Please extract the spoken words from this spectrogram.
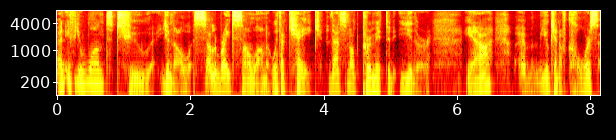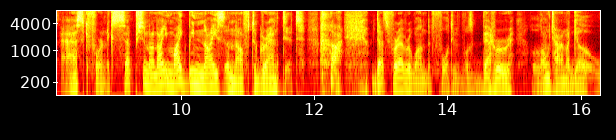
And if you want to, you know, celebrate someone with a cake, that's not permitted either. Yeah, um, you can of course ask for an exception, and I might be nice enough to grant it. that's for everyone that thought it was better a long time ago.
